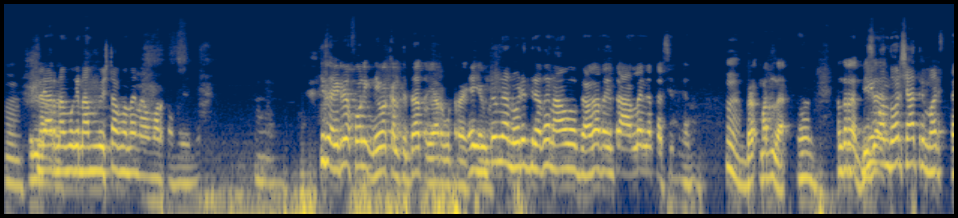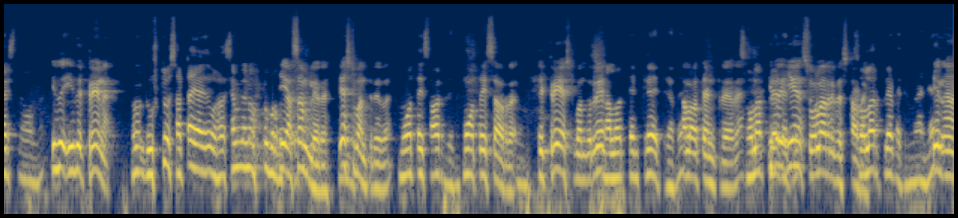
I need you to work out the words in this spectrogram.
ಇಲ್ಲಾರು ಇಲ್ಲಿ ಯಾರು ನಮ್ಗೆ ನಮ್ ಇಷ್ಟ ಬಂದಾಗ ನಾವ್ ಮಾಡ್ಕೊಬೋದು. ಇದು ಹೈಡ್ರೋಫೋನಿಕ್ ನೀವೇ ಕಲ್ತಿದ್ದ ಅಥವಾ ಯಾರು ಕೊಟ್ರೆ ಯೂಟ್ಯೂಬ್ ನೋಡಿದ್ರಿ ಅದ ನಾವು ಬೆಳಗಾದ ಆನ್ಲೈನ್ ತರಿಸಿದ್ರಿ ಅದು. ಹ್ಮ್ ಮೊದ್ಲ? ಹ್ಮ್. ಅಂದ್ರೆ ಒಂದ್ ವರ್ಷ ಆತ್ರಿ ಮಾಡಿಸಿ ತರಿಸಿ ನಾವು ಇದು ಇದು ಟ್ರೈನ್ ಇಷ್ಟು ಸಟ್ಟ ಅಸೆಂಬ್ಲಿನ ಅಷ್ಟು ಈ ಬರ್ಬೋದು ಅಸೆಂಬ್ಲಿ ರೀ. ಎಷ್ಟು ಬಂತ್ರಿ ಇದು ಮೂವತ್ತೈದು ಸಾವಿರ ರೀ ಮೂವತ್ತೈದು ಸಾವಿರ ಈ ಟ್ರೇ ಎಷ್ಟು ಬಂದ್ರಿ? ನಲವತ್ತೆಂಟು ಟ್ರೇ ಐತ್ರಿ ಅದು. ನಲವತ್ತೆಂಟು ಟ್ರೇ ರೀ ಸೋಲಾರ್ ಪ್ಲೇಟ್ ಏನ್ ಸೋಲಾರ್ ಇದೆ ಸ್ಟಾರ್ಟ್ ಸೋಲಾರ್ ಪ್ಲೇಟ್ ಐತ್ರಿ ಮೇಲೆ. ಇಲ್ಲ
